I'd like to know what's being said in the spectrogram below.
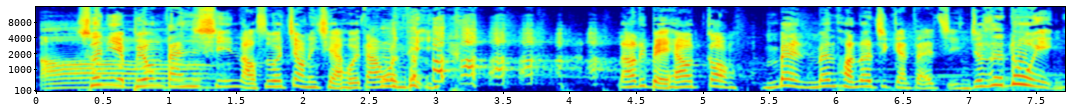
哦。所以你也不用担心老师会叫你起来回答问题。然后你别要讲，免免欢乐剧赶在一起，你就是录影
